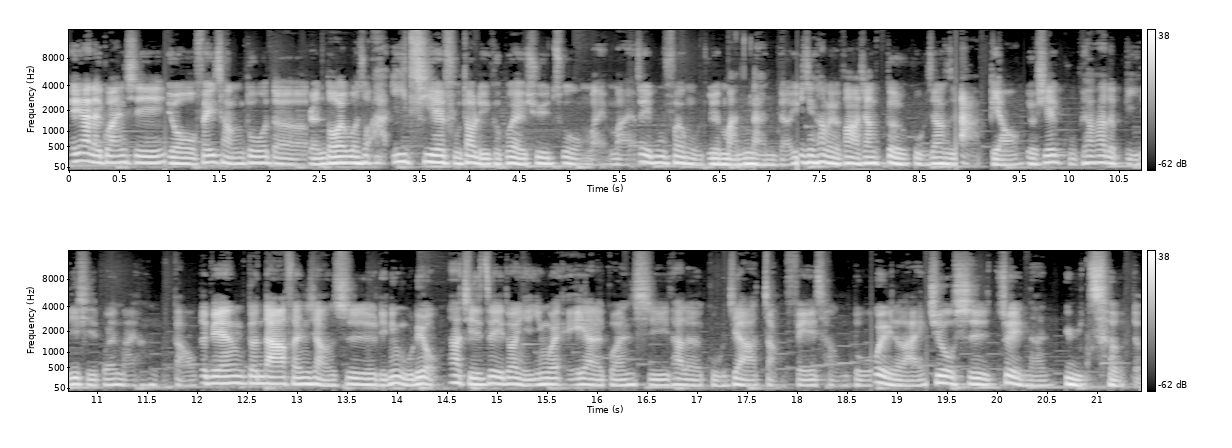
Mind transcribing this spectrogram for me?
AI 的关系，有非常多的人都会问说啊，ETF 到底可不可以去做买卖？这一部分我觉得蛮。蛮难的，毕竟它没有办法像个股这样子大标，有些股票它的比例其实不会买很高。这边跟大家分享是零零五六，那其实这一段也因为 AI 的关系，它的股价涨非常多，未来就是最难预测的。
